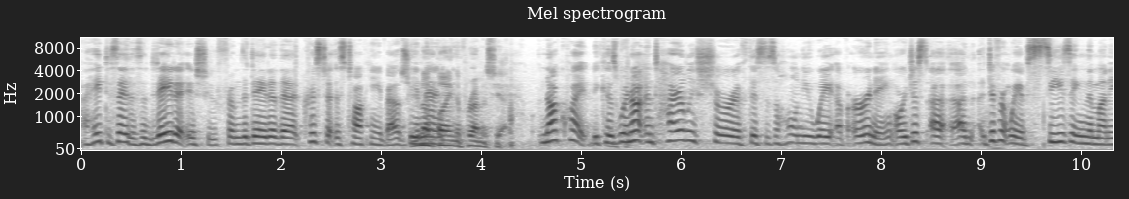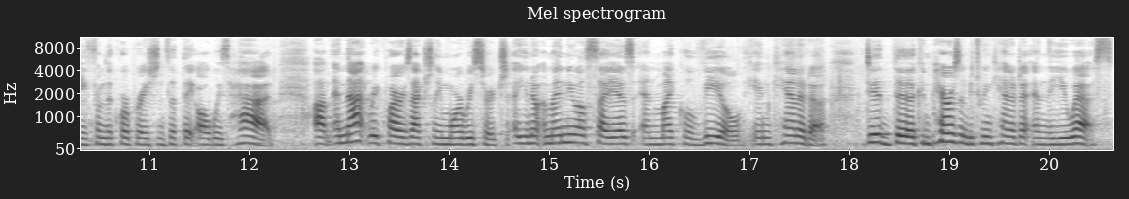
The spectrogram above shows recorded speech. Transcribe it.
I hate to say this, a data issue from the data that Chrystia is talking about. So you're not buying the premise yet? Not quite, because we're not entirely sure if this is a whole new way of earning or just a, a different way of seizing the money from the corporations that they always had. Um, and that requires actually more research. Uh, you know, Emmanuel Saez and Michael Veall in Canada did the comparison between Canada and the US.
